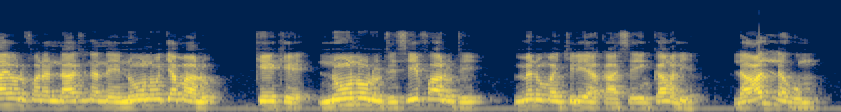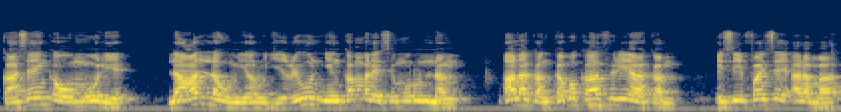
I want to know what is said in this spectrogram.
ayolu fanaŋ naatina naye noono jamalu keke noonolu ti sifalu ti menu mankiliya ka a seyin kaŋali ye. Laallahum ka a seyin ka wo moolu ye. Laallahum yarjiun ñiŋ kamma la isi murun naŋ alla kaŋ ka bo kafiriya kaŋ isi fanseyi alla ma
